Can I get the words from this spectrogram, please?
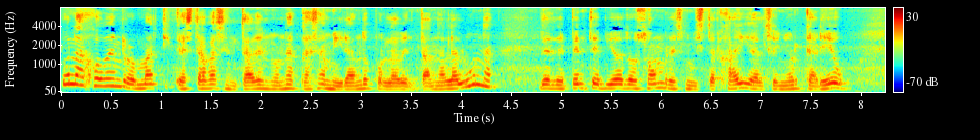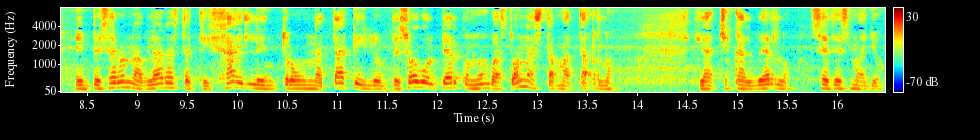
Una joven romántica estaba sentada en una casa mirando por la ventana a la luna. De repente vio a dos hombres, Mr. Hyde y al señor Careu. Empezaron a hablar hasta que Hyde le entró un ataque y lo empezó a golpear con un bastón hasta matarlo. La chica al verlo se desmayó.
